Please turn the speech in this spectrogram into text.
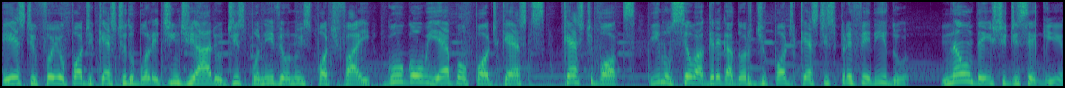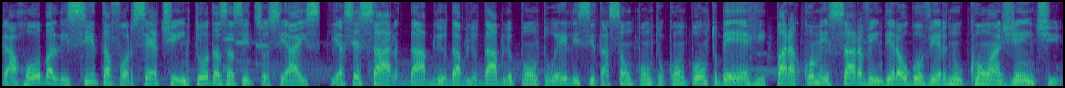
Este foi o podcast do Boletim Diário disponível no Spotify, Google e Apple Podcasts, Castbox e no seu agregador de podcasts preferido. Não deixe de seguir arroba licitaforset em todas as redes sociais e acessar www.elicitação.com.br para começar a vender ao governo com a gente.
